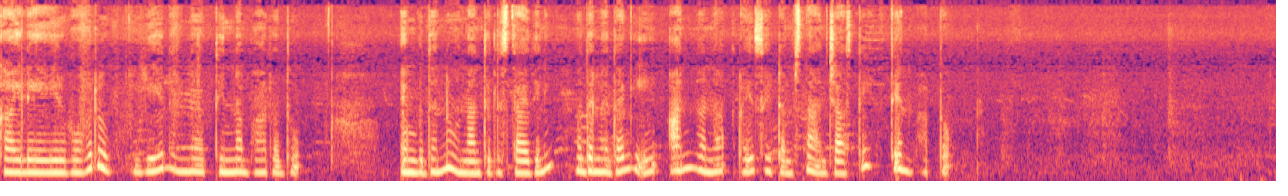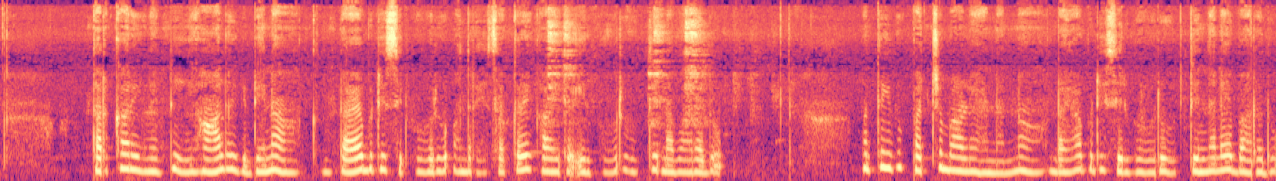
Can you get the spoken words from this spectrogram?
ಕಾಯಿಲೆ ಇರುವವರು ಏನನ್ನು ತಿನ್ನಬಾರದು ಎಂಬುದನ್ನು ನಾನು ತಿಳಿಸ್ತಾ ಇದ್ದೀನಿ. ಮೊದಲನೇದಾಗಿ, ಅನ್ನನ ರೈಸ್ ಐಟಮ್ಸ್ನ ಜಾಸ್ತಿ ತಿನ್ನಬಾರ್ದು ತರಕಾರಿಗಳಲ್ಲಿ ಆಲೂಗೆಡ್ಡೆನ ಡಯಾಬಿಟಿಸ್ ಇರುವವರು, ಅಂದರೆ ಸಕ್ಕರೆ ಕಾಯಿಲೆ ಇರುವವರು ತಿನ್ನಬಾರದು. ಮತ್ತು ಇದು ಪಚ್ಚ ಬಾಳೆಹಣ್ಣನ್ನು ಡಯಾಬಿಟಿಸ್ ಇರುವವರು ತಿನ್ನಲೇಬಾರದು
